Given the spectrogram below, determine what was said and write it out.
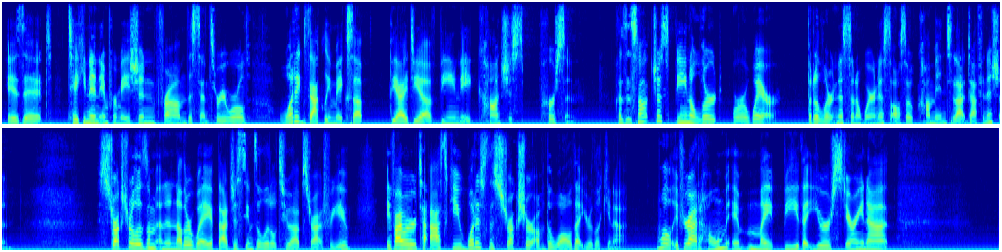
Is it taking in information from the sensory world? What exactly makes up the idea of being a conscious person? Because it's not just being alert or aware, but alertness and awareness also come into that definition. Structuralism in another way, if that just seems a little too abstract for you, if I were to ask you, what is the structure of the wall that you're looking at? Well, if you're at home, it might be that you're staring at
